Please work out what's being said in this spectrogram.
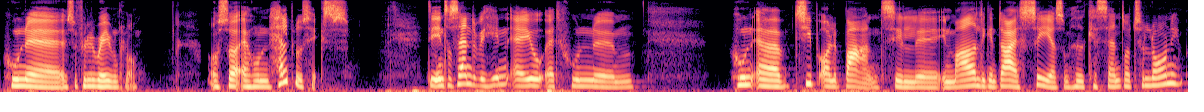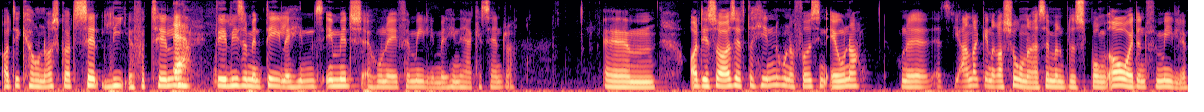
hun er selvfølgelig Ravenclaw. Og så er hun halvblodsheks. Det interessante ved hende er jo, at hun, øhm, hun er tipoldebarn til øh, en meget legendarisk seer, som hed Cassandra Trelawney, og det kan hun også godt selv lide at fortælle. Ja. Det er ligesom en del af hendes image, at hun er i familie med hende her Cassandra. Øhm, og det er så også efter hende, hun har fået sine evner. Hun er, altså de andre generationer er simpelthen blevet sprunget over i den familie.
